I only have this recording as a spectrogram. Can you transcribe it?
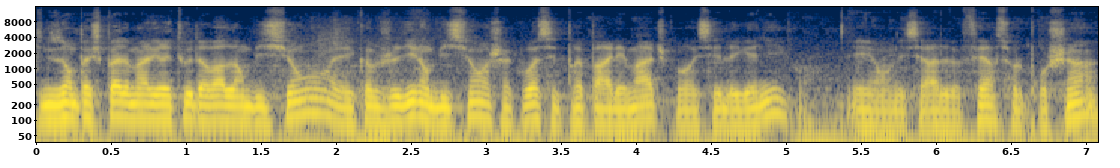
qui nous empêche pas de, malgré tout d'avoir de l'ambition. Et comme je le dis, l'ambition à chaque fois, c'est de préparer les matchs pour essayer de les gagner. Et on essaiera de le faire sur le prochain,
